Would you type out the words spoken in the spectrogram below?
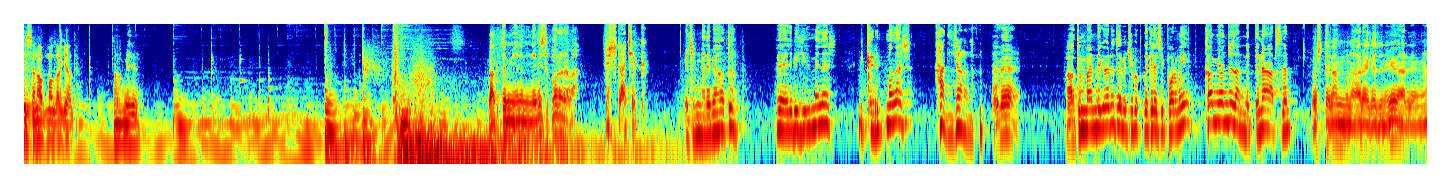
İhsan abi mallar geldi. Tamam geliyorum. Baktım yanımda bir spor araba. Üstü açık. İçinde de bir hatun. Böyle bir gülmeler, bir kırıtmalar. Hadi canım. Evet. Hatun bende gördü tabii çubuklu klasik formayı. Kamyoncu zannetti ne yapsın? İşte ben buna ara gazını bir verdim.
